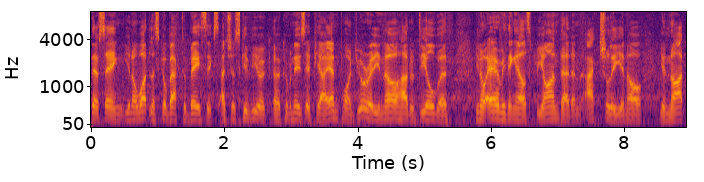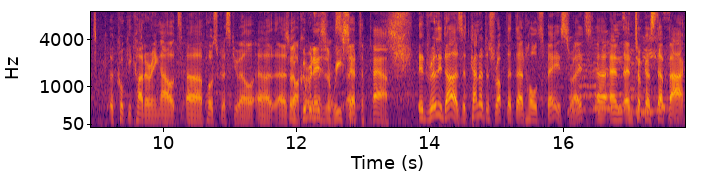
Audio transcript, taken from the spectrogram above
they're saying, you know what, let's go back to basics. I just give you a, a Kubernetes API endpoint, you already know how to deal with you know, everything else beyond that, and actually, you know, you're not cookie cuttering out uh, PostgreSQL uh, uh, So Docker Kubernetes is a reset right? to PaaS. It really does. It kind of disrupted that whole space, right? Uh, and, and took a step back.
